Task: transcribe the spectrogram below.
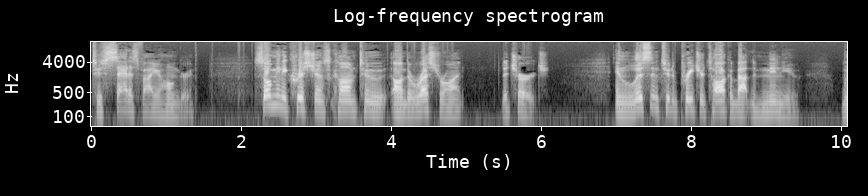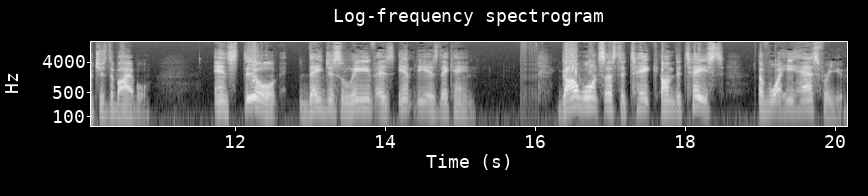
to satisfy your hunger. So many Christians come to uh, the restaurant, the church, and listen to the preacher talk about the menu, which is the Bible, and still they just leave as empty as they came. God wants us to take on the taste of what He has for you.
